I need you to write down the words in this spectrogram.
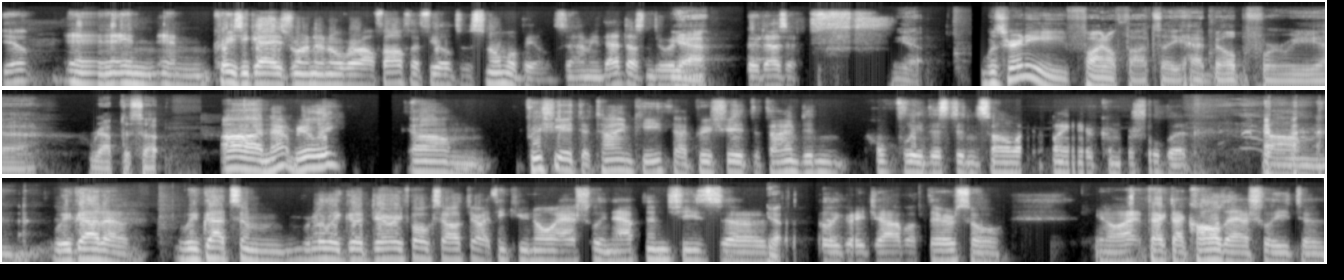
Yep. And, and and crazy guys running over alfalfa fields with snowmobiles. I mean, that doesn't do it. Yeah. There does it. yeah. Was there any final thoughts that you had, Bill, before we uh wrap this up? Uh not really. Um appreciate the time, Keith. I appreciate the time. Didn't hopefully this didn't sound like a pioneer commercial, but um we've got a we've got some really good dairy folks out there. I think you know Ashley Napton. She's uh Yep. a really great job up there. So you know, I, in fact, I called Ashley to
